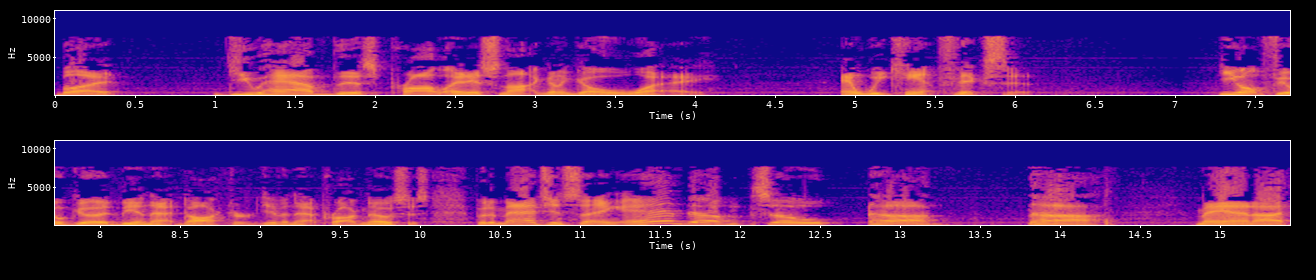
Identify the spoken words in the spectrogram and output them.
But you have this problem and it's not going to go away and we can't fix it. You don't feel good being that doctor given that prognosis. But imagine saying, and um, so, uh, uh, man, I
